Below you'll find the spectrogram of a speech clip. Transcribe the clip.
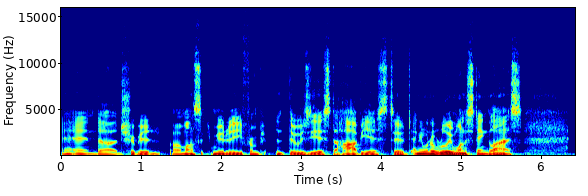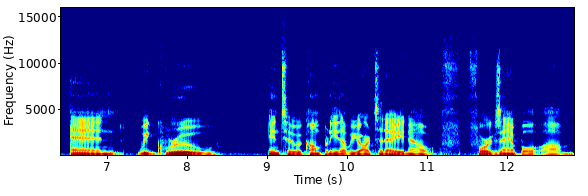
and uh, distributed amongst the community from enthusiasts to hobbyists to anyone who really wanted stained glass, and we grew into a company that we are today. Now, f- for example. Um,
